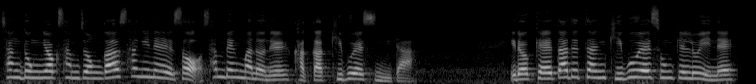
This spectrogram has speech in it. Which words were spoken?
창동역 삼정가 상인회에서 300만 원을 각각 기부했습니다. 이렇게 따뜻한 기부의 손길로 인해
